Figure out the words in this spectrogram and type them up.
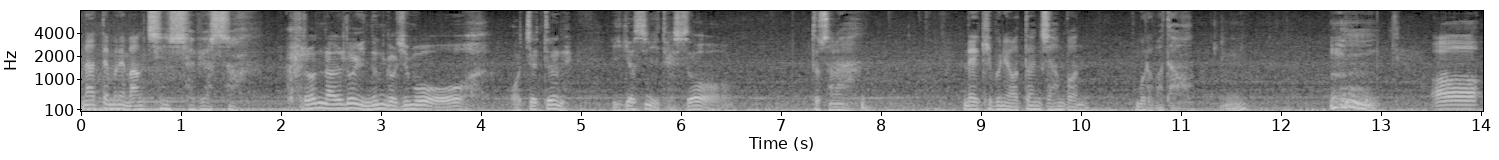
나 때문에 망친 시합이었어. 그런 날도 있는 거지 뭐. 어쨌든 이겼으니 됐어. 두선아, 내 기분이 어떤지 한번 물어봐다오. 어,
